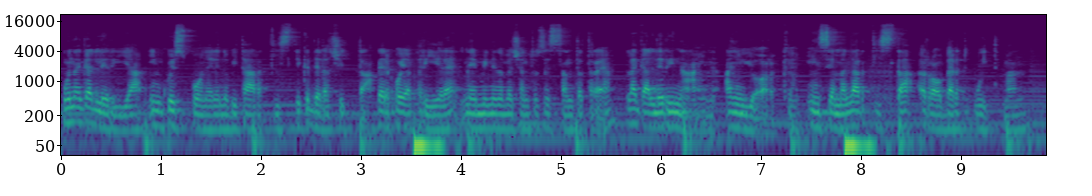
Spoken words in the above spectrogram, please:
una galleria in cui espone le novità artistiche della città, per poi aprire, nel 1963, la Gallery 9 a New York, insieme all'artista Robert Whitman.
